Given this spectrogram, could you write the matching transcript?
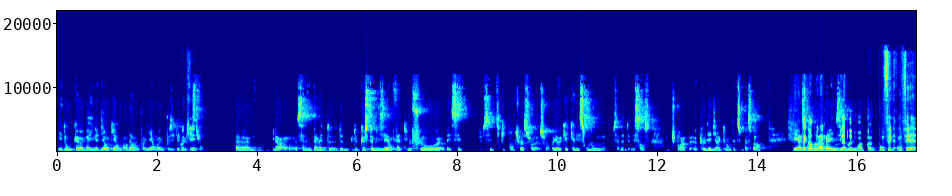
Et donc, bah, il va dire, OK, onboarder un employé, on va lui poser quelques questions. Euh, il a, ça va nous permettre de, de, de, customiser en fait le flow. Euh, ben c'est, typiquement, tu vois, sur, sur l'employé, ok, quel est son nom, sa date de naissance. Donc, tu pourras uploader directement peut-être son passeport. D'accord, donc bah, on, fait vraiment, on, fait, on, fait,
